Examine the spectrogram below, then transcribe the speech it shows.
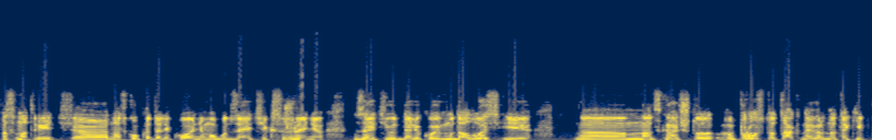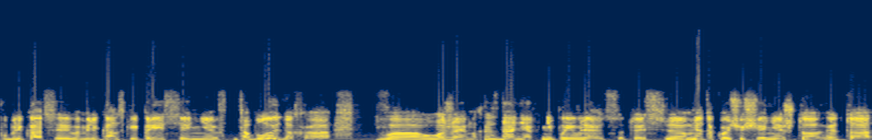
посмотреть, насколько далеко они могут зайти. К сожалению, зайти далеко им удалось, и надо сказать, что просто так, наверное, таких публикаций в американской прессе, не в таблоидах, а в уважаемых изданиях не появляются. То есть э, у меня такое ощущение, что это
